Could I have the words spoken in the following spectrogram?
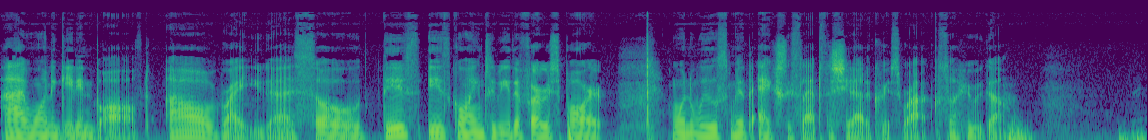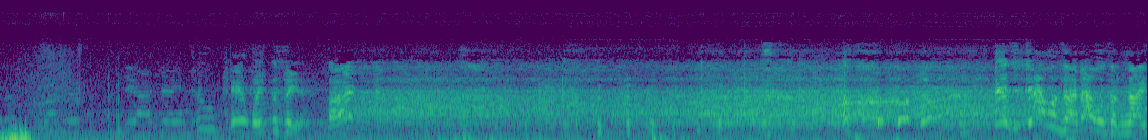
I want to get involved. All right, you guys. So this is going to be the first part when Will Smith actually slaps the shit out of Chris Rock. So here we go. A nice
